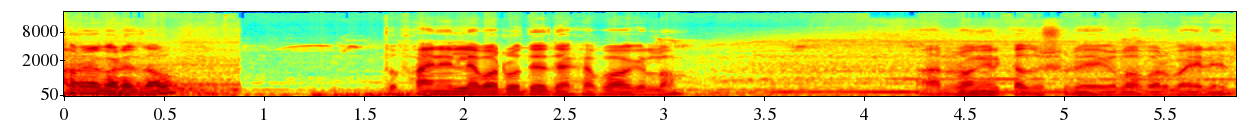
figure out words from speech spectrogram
সোনের ঘরে যাও। তো ফাইনালি আবার রোদে দেখা পাওয়া গেল। আর রঙের কাজও শুরু হয়ে গেল আবার বাইরের।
